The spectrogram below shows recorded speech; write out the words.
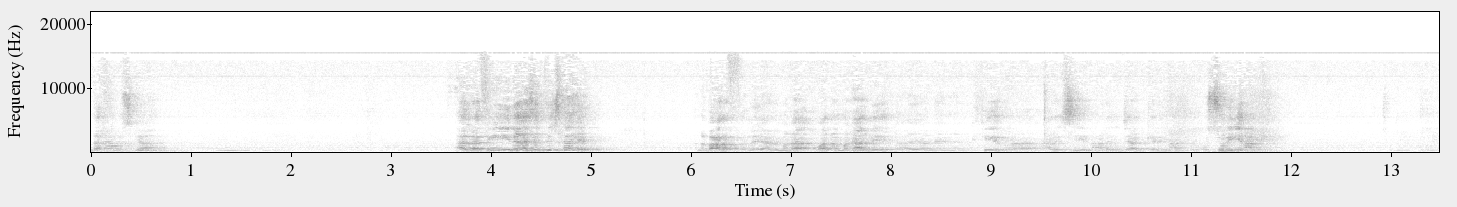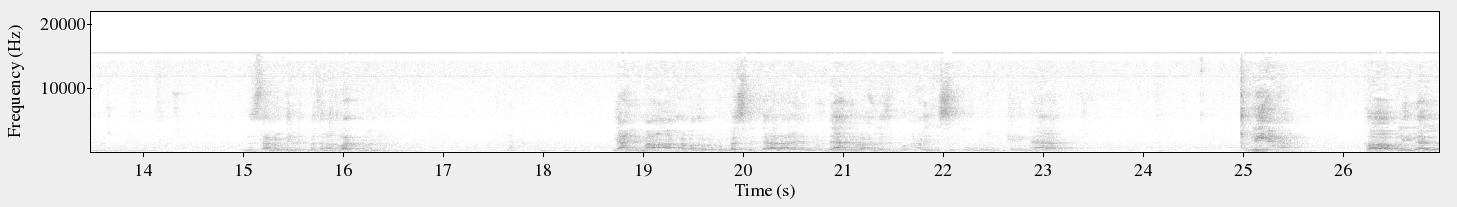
دخل سكان هلا في ناس بتجتهد أنا بعرف يعني. أخواننا المغاربة يعني كثير حريصين على إيجاد كلمات والسوريين على فكره بنستعمل كلمة مثلا رقما يعني مع آخر بضرب لكم بس مثال على إنه دائما الواحد لازم يكون حريص يطول كلمات مليحه قابلة لل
